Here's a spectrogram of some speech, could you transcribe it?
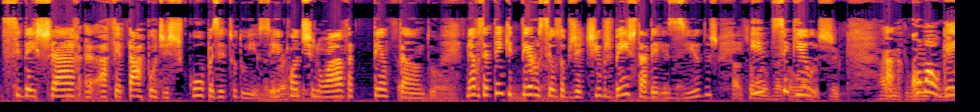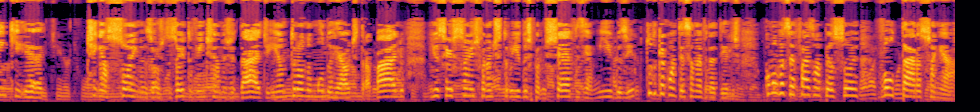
se deixar uh, afetar por desculpas e tudo isso. Ele continuava tentando. Né? Você tem que ter os seus objetivos bem estabelecidos e segui-los. Ah, como alguém que é, tinha sonhos aos 18, 20 anos de idade e entrou no mundo real de trabalho e os seus sonhos foram destruídos pelos chefes e amigos e tudo que aconteceu na vida deles, como você faz uma pessoa voltar a sonhar?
